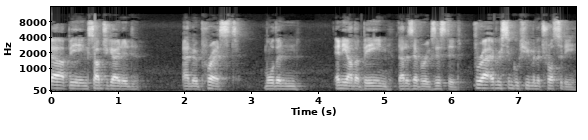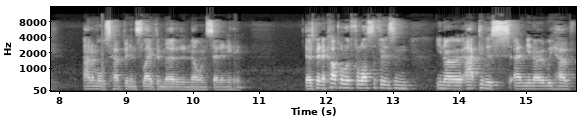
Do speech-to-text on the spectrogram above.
are being subjugated and oppressed more than any other being that has ever existed. Throughout every single human atrocity, animals have been enslaved and murdered, and no one said anything. There's been a couple of philosophers and you know, activists, and you know, we have,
